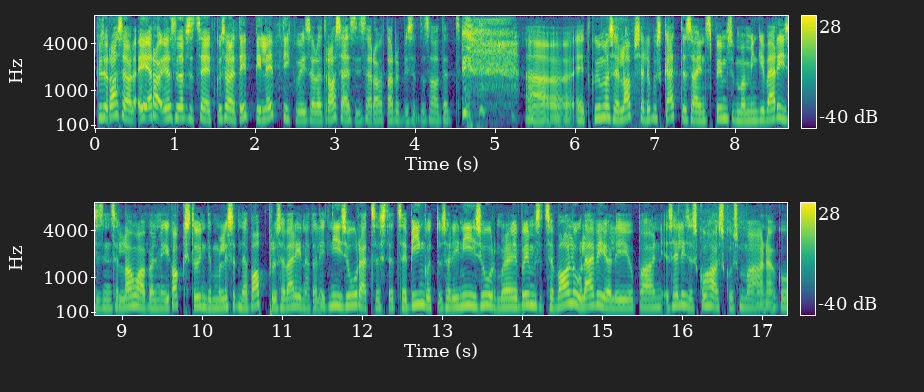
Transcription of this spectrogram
kui sa rase oled, ei ära ja see on täpselt see, et kui sa oled epileptik või sa oled rase, siis ära tarbi seda saadet uh,. et kui ma selle lapse lõpus kätte sain, siis põhimõtteliselt ma mingi värisesin seal laua peal mingi kaks tundi, mul lihtsalt need vapruse värinad olid nii suured, sest et see pingutus oli nii suur, mul oli põhimõtteliselt see valu läbi oli juba sellises kohas, kus ma nagu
